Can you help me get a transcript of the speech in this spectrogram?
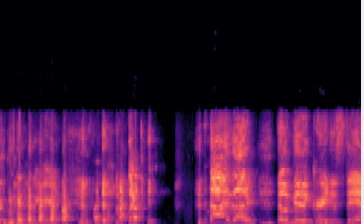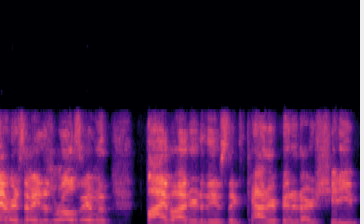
like, I, I, that would be the greatest day ever. Somebody just rolls in with 500 of these things counterfeited our shitty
